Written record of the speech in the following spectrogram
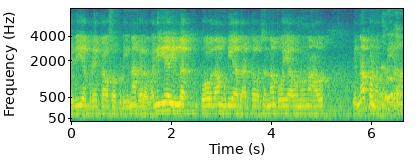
பெரிய பிரேக் ஆஃப் அப்படின்னா வேறு வழியே இல்லை. போக தான் முடியாது அடுத்த வருஷம் தான் போய் ஆகணும்னு ஆகும். என்ன பண்ண முடியும்?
